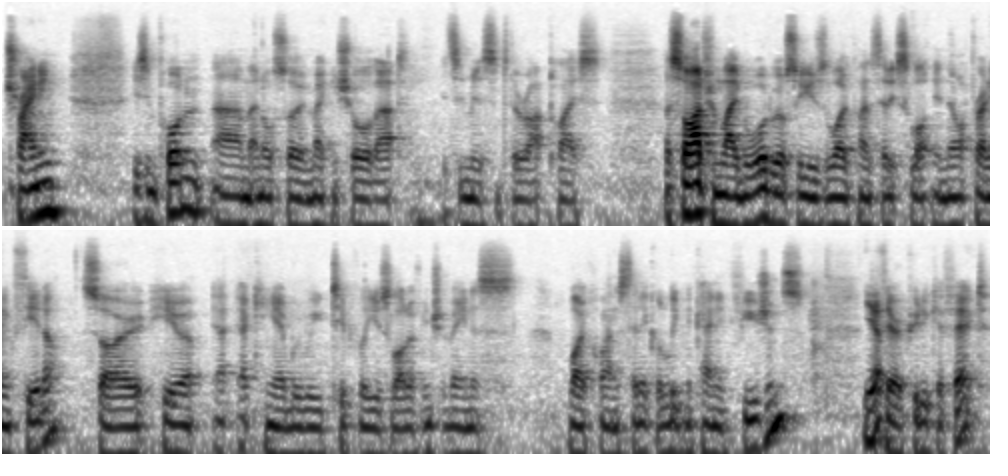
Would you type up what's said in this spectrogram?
training is important, um, and also making sure that it's administered to the right place. Aside from labour ward, we also use the local anaesthetics a lot in the operating theatre. So, here at King Edward, we typically use a lot of intravenous local anaesthetic or lignocaine infusions, yep. therapeutic effect.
